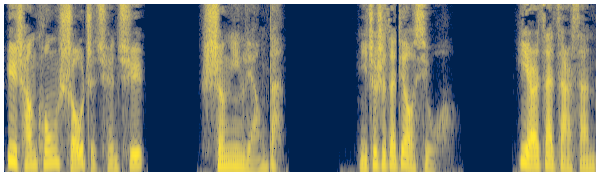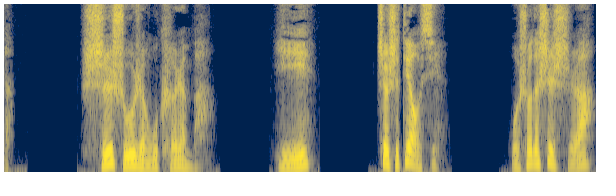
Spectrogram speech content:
玉长空手指蜷曲，声音凉淡：“你这是在调戏我，一而再，再而三的，实属忍无可忍吧？”咦，这是调戏？我说的事实啊！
